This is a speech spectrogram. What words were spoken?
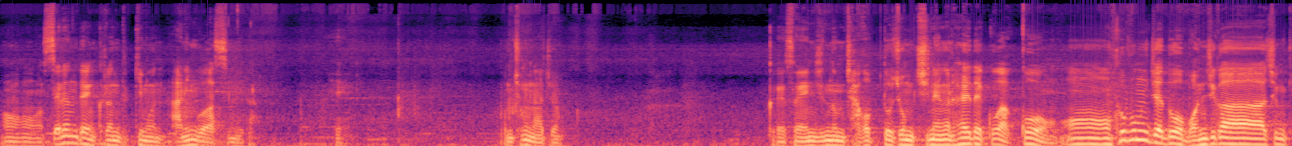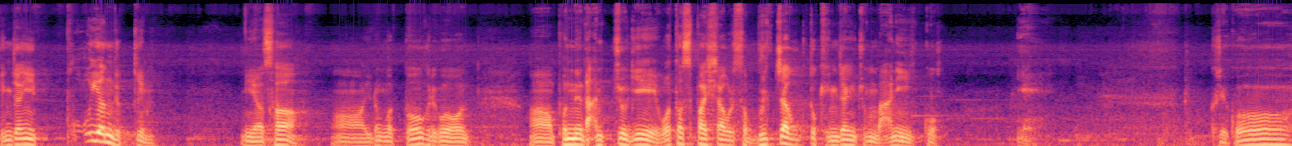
어, 세련된 그런 느낌은 아닌 것 같습니다. 예. 엄청나죠. 그래서 엔진룸 작업도 좀 진행을 해야 될 것 같고 어, 흡음재도 먼지가 지금 굉장히 뿌연 느낌이어서 어, 이런 것도 그리고 어, 본넷 안쪽이 워터스팟이라고 해서 물자국도 굉장히 좀 많이 있고 예. 그리고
